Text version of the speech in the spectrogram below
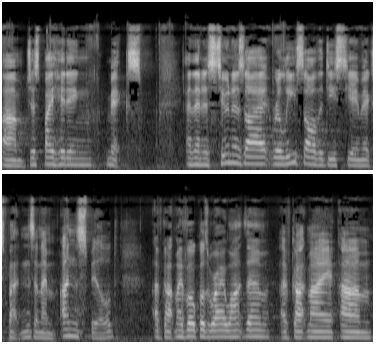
um, just by hitting mix. And then as soon as I release all the DCA mix buttons and I'm unspilled, I've got my vocals where I want them. I've got my um,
